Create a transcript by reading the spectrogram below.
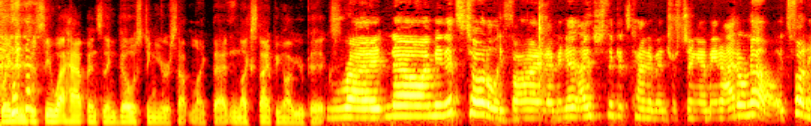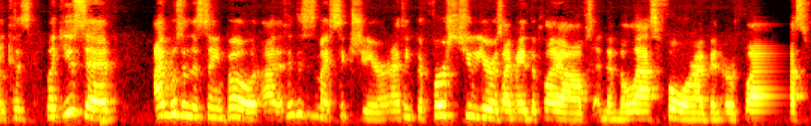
waiting to see what happens and then ghosting you or something like that and like sniping all your picks. Right. No, I mean, it's totally fine. I mean, I just think it's kind of interesting. I mean, I don't know. It's funny because, like you said, I was in the same boat. I think this is my sixth year. And I think the first two years I made the playoffs. And then the last four, I've been, or last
